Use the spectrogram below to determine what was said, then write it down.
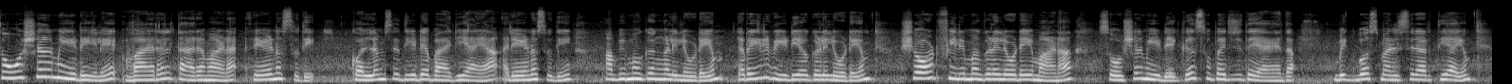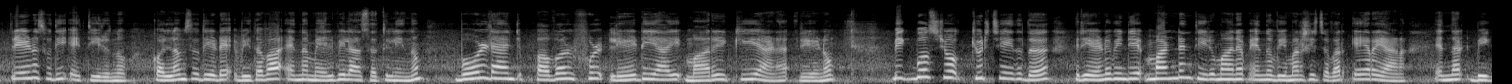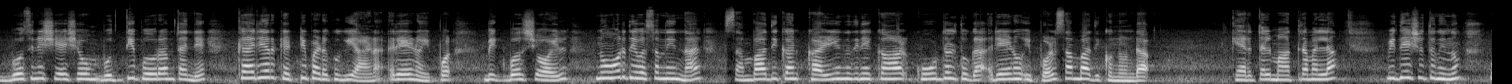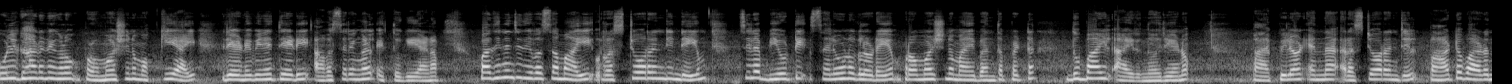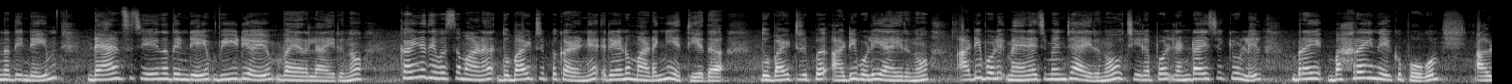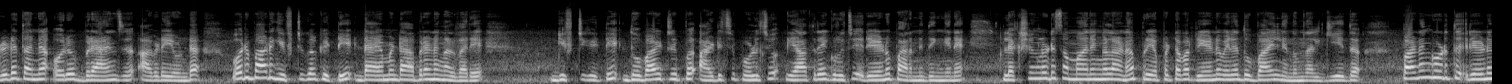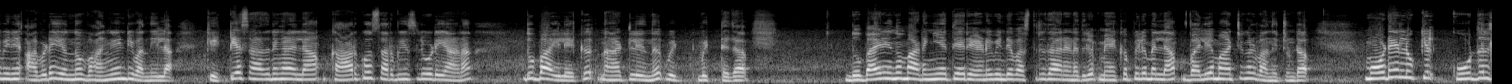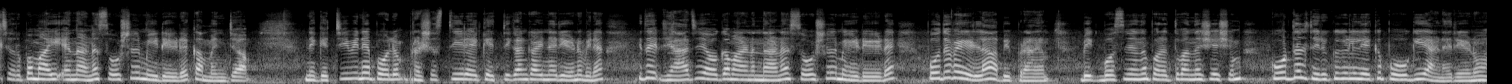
Social മീഡിയയിലെ viral താരമാണ് രേണുസുതി. കൊല്ലം സുധിയുടെ ഭാര്യയായ രേണുസുതി അഭിമുഖങ്ങളിലൂടെയും റീൽ വീഡിയോകളിലൂടെയും ഷോർട്ട് ഫിലിമുകളിലൂടെയുമാണ് സോഷ്യൽ മീഡിയയ്ക്ക് സുപരിചിതയായത്. ബിഗ് ബോസ് മത്സരാർത്ഥിയായും രേണുസുതി എത്തിയിരുന്നു. കൊല്ലം സുധിയുടെ വിധവ എന്ന മേൽവിലാസത്തിൽ നിന്നും ബോൾഡ് ആൻഡ് പവർഫുൾ ലേഡിയായി മാറിയിരിക്കുകയാണ് Renu. Big boss show quit ചെയ്തത് രേണുവിന്റെ മണ്ടൻ തീരുമാനം എന്ന് വിമർശിച്ചവർ ഏറെയാണ്. എന്നാൽ ബിഗ് ബോസിന് ശേഷവും ബുദ്ധിപൂർവം തന്റെ കരിയർ കെട്ടിപ്പടുക്കുകയാണ് രേണു ഇപ്പോൾ. ബിഗ് ബോസ് ഷോയിൽ നൂറ് ദിവസം നിന്നാൽ സമ്പാദിക്കാൻ കഴിയുന്നതിനേക്കാൾ കൂടുതൽ തുക രേണു ഇപ്പോൾ സമ്പാദിക്കുന്നുണ്ട്. കേരളത്തിൽ മാത്രമല്ല വിദേശത്തു നിന്നും ഉദ്ഘാടനങ്ങളും പ്രൊമോഷനും ഒക്കെയായി രേണുവിനെ തേടി അവസരങ്ങൾ എത്തുകയാണ്. പതിനഞ്ച് ദിവസമായി റെസ്റ്റോറന്റിന്റെയും ചില ബ്യൂട്ടി സലൂണുകളുടെയും പ്രൊമോഷനുമായി ബന്ധപ്പെട്ട് ദുബായിൽ ആയിരുന്നു രേണു. പാപ്പിലോൺ എന്ന റെസ്റ്റോറന്റിൽ പാട്ട് പാടുന്നതിന്റെയും ഡാൻസ് ചെയ്യുന്നതിന്റെയും വീഡിയോയും വൈറലായിരുന്നു. കഴിഞ്ഞ ദിവസമാണ് ദുബായ് ട്രിപ്പ് കഴിഞ്ഞ് രേണു മടങ്ങിയെത്തിയത്. ദുബായ് ട്രിപ്പ് അടിപൊളിയായിരുന്നു. അടിപൊളി മാനേജ്മെന്റ് ആയിരുന്നു ചിലപ്പോൾ രണ്ടാഴ്ചയ്ക്കുള്ളിൽ ബ്രൈ ബഹ്റൈനിലേക്ക് പോകും. അവരുടെ തന്നെ ഒരു ബ്രാഞ്ച് അവിടെയുണ്ട്. ഒരുപാട് ഗിഫ്റ്റുകൾ കിട്ടി. ഡയമണ്ട് ആഭരണങ്ങൾ വരെ. ഗിഫ്റ്റ് കിട്ടി. ദുബായ് ട്രിപ്പ് അടിച്ചു പൊളിച്ചു. യാത്രയെക്കുറിച്ച് രേണു പറഞ്ഞതിങ്ങനെ. ലക്ഷങ്ങളുടെ സമ്മാനങ്ങളാണ് പ്രിയപ്പെട്ടവർ രേണുവിന് ദുബായിൽ നിന്നും നൽകിയത്. പണം കൊടുത്ത് രേണുവിന് അവിടെയൊന്നും വാങ്ങേണ്ടി വന്നില്ല. കിട്ടിയ സാധനങ്ങളെല്ലാം കാർഗോ സർവീസിലൂടെയാണ് ദുബായിലേക്ക് നാട്ടിൽ നിന്ന് വിട്ടത്. ദുബായിൽ നിന്നും മടങ്ങിയെത്തിയ രേണുവിന്റെ വസ്ത്രധാരണത്തിലും മേക്കപ്പിലുമെല്ലാം വലിയ മാറ്റങ്ങൾ വന്നിട്ടുണ്ട്. മോഡേൺ ലുക്കിൽ കൂടുതൽ ചെറുപ്പമായി എന്നാണ് സോഷ്യൽ മീഡിയയുടെ കമന്റ് നെഗറ്റീവിനെ പോലും പ്രശസ്തിയിലേക്ക് എത്തിക്കാൻ കഴിഞ്ഞ രേണുവിന് ഇത് രാജയോഗമാണെന്നാണ് സോഷ്യൽ മീഡിയയുടെ പൊതുവെയുള്ള അഭിപ്രായം. ബിഗ് ബോസിൽ നിന്ന് പുറത്തു വന്ന ശേഷം കൂടുതൽ തിരക്കുകളിലേക്ക് പോവുകയാണ് രേണു.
